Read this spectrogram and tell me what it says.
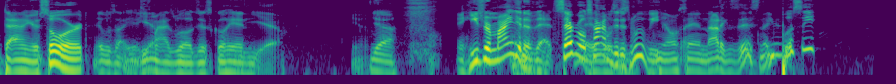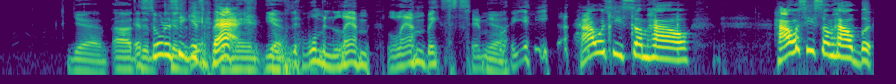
die on your sword. It was like yeah, you Yeah. might as well just go ahead. And, Yeah. yeah. yeah. and he's reminded of that several May times well in this movie. You know what I'm saying? Not exist, You pussy. Yeah. Uh, As the- soon as he gets the back. main- yeah. The woman lamb lamb lambastes him. Yeah. Like, yeah, yeah. How is he somehow? How is he somehow? But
